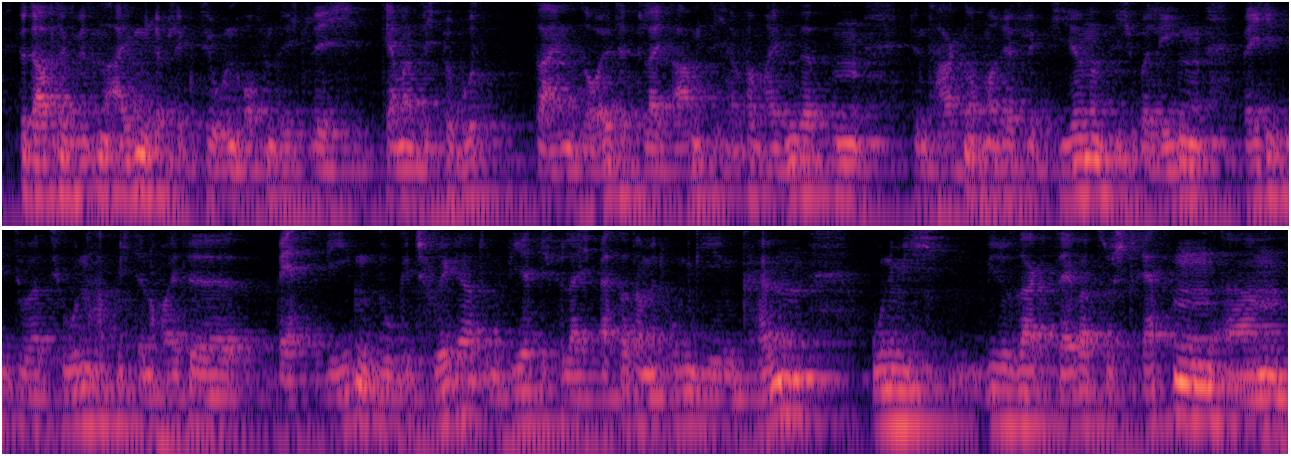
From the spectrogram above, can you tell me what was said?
es bedarf einer gewissen Eigenreflexion offensichtlich, der man sich bewusst sein sollte. Vielleicht abends sich einfach mal hinsetzen, den Tag nochmal reflektieren und sich überlegen, welche Situation hat mich denn heute weswegen so getriggert und wie hätte ich vielleicht besser damit umgehen können, ohne mich, wie du sagst, selber zu stressen, ähm,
